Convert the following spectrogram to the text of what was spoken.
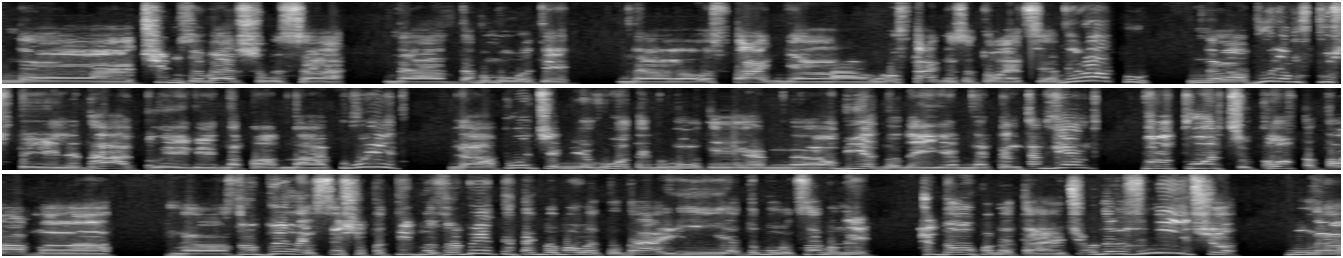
е, чим завершилася е, так мовити е, остання остання ситуація в Іраку. Бурям в пустелі, да, коли він напав на Кувейт, а потім його так би мовити об'єднаний контингент миротворців просто там Е, зробили все, що потрібно зробити, так би мовити. Да, І я думаю, це вони чудово пам'ятають. Що вони розуміють, що е,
